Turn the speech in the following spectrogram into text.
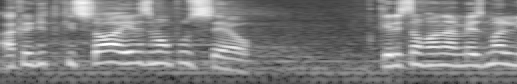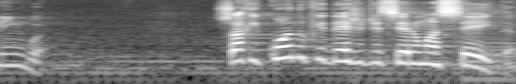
Acredito que só eles vão para o céu, porque eles estão falando a mesma língua. Só que quando que deixa de ser uma seita?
